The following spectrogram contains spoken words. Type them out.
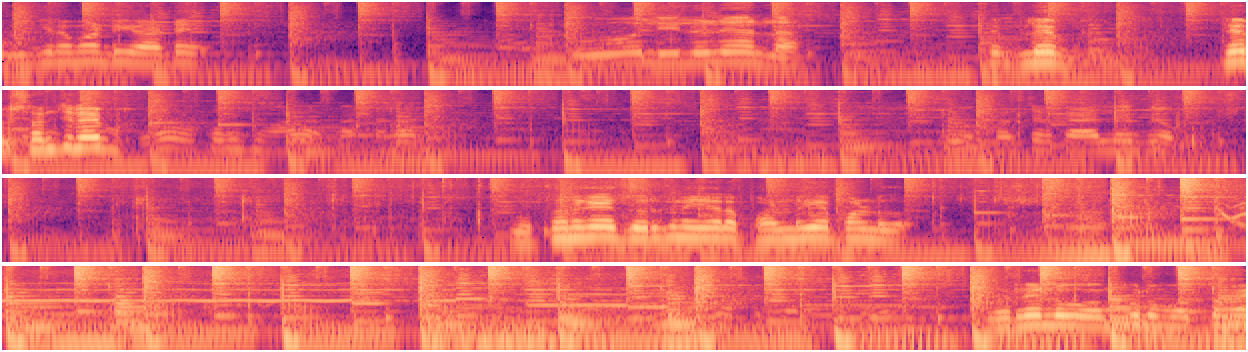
మిగిలిన మట్టి అటే ఓ నీళ్ళునే అలా లేపు లేపు రేపు సంచి లేపు. మొత్తానికైతే దొరికినాయి ఇలా పండుగే పండుగ. గొర్రెలు వంపులు మొత్తమే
